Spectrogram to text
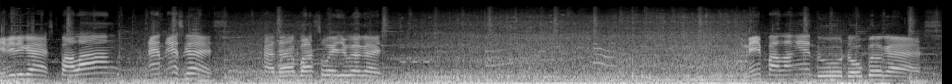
Ini nih guys Palang NS guys. Ada busway juga guys. Ini palangnya du double guys.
